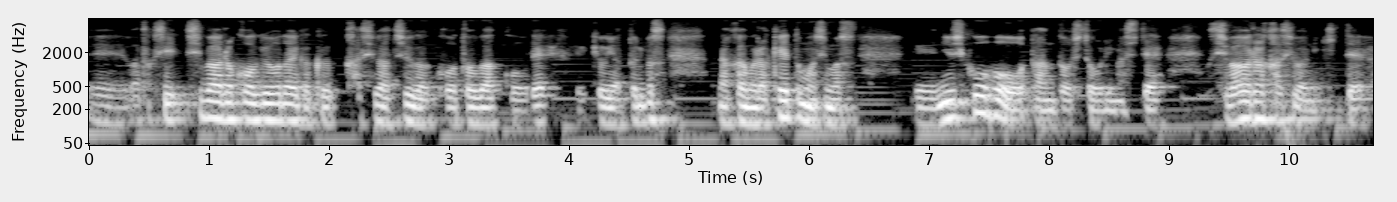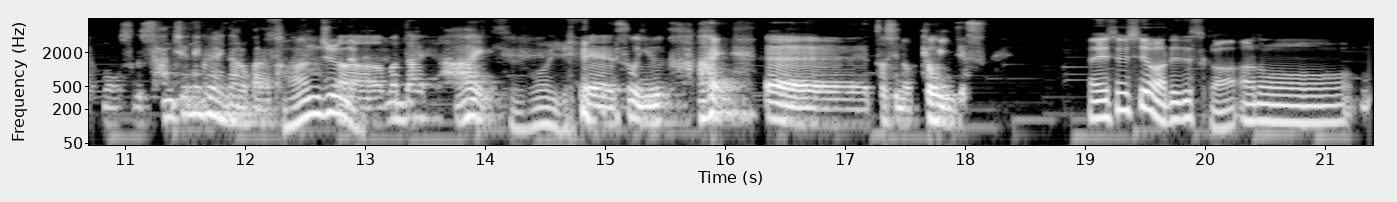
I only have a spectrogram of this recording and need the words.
えー、私芝浦工業大学柏中学高等学校で教員やっております中村圭と申します。え入試広報を担当しておりまして芝浦柏に来てもうすぐ30年ぐらいになるかなと。30年。あ、まあ、だはい。すごい、えー、そういうはい、えー、年の教員です。えー、先生はあれですか？あのー、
